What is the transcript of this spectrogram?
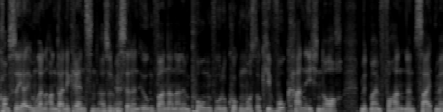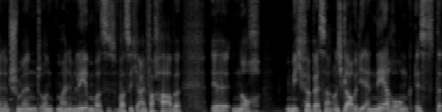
kommst du ja irgendwann an deine Grenzen. Also du bist ja. dann irgendwann an einem Punkt, wo du gucken musst, okay, wo kann ich noch mit meinem vorhandenen Zeitmanagement und meinem Leben, was, was ich einfach habe, äh, noch mich verbessern. Und ich glaube, die Ernährung ist,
